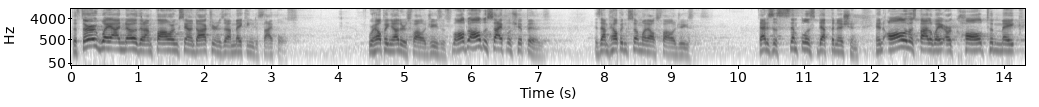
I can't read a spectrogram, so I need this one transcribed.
The third way I know that I'm following sound doctrine is that I'm making disciples. We're helping others follow Jesus. All, all discipleship is, is I'm helping someone else follow Jesus. That is the simplest definition. And all of us, by the way, are called to make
